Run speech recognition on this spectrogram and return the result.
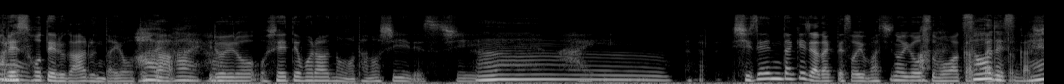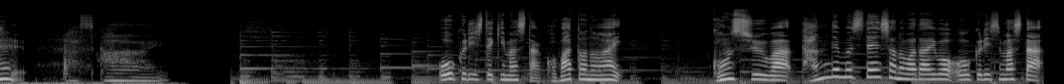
パレスホテルがあるんだよとか、はいはいろいろ教えてもらうのも楽しいですし、はい、なんか自然だけじゃなくてそういう街の様子も分かったりとかして。はい、お送りしてきました小鳩の愛。今週はタンデム自転車の話題をお送りしました。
